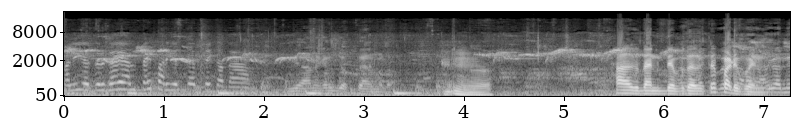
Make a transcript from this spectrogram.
మళ్ళీ ఎదురుగా వెళ్తాయి పరిగెత్తేస్తాయి కదా. దానికి దెబ్బ తగిలితే పడిపోయింది. అని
